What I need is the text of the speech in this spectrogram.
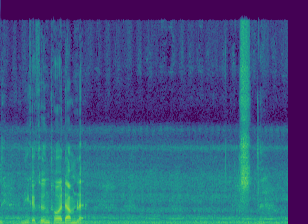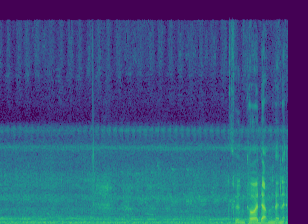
นี่อันนี้ก็เครื่องท่อดำแล้ว ครื่องท่อดำแล้วเนี่ย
